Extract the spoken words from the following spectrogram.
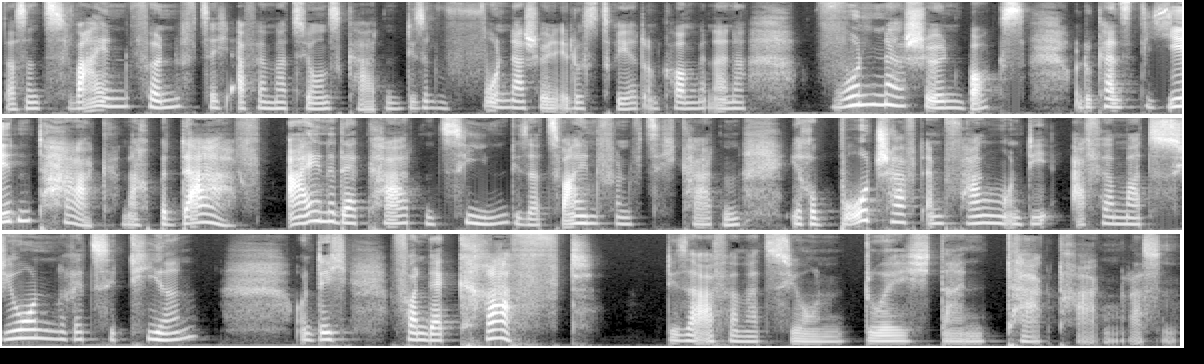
Das sind 52 Affirmationskarten, die sind wunderschön illustriert und kommen in einer wunderschönen Box. Und du kannst jeden Tag nach Bedarf eine der Karten ziehen, dieser 52 Karten, ihre Botschaft empfangen und die Affirmationen rezitieren und dich von der Kraft dieser Affirmation durch deinen Tag tragen lassen.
